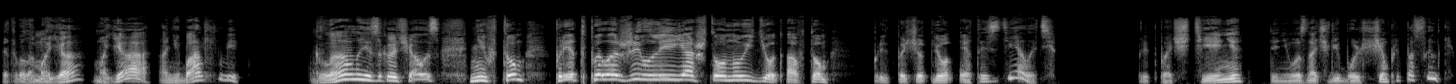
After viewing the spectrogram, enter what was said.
это была моя, моя, а не Бартлби. Главное заключалось не в том, предположил ли я, что он уйдет, а в том, предпочет ли он это сделать. Предпочтения для него значили больше, чем предпосылки.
